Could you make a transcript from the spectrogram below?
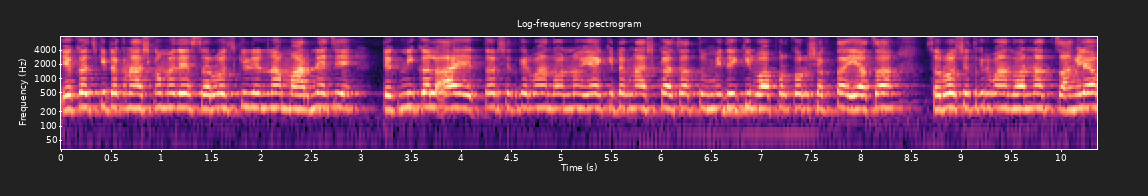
एकच कीटकनाशकामध्ये सर्वच किडींना मारण्याचे टेक्निकल आहे. तर शेतकरी बांधवांनो या कीटकनाशकाचा तुम्ही देखील वापर करू शकता. याचा सर्व शेतकरी बांधवांना चांगल्या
